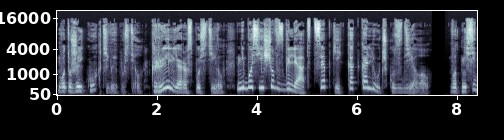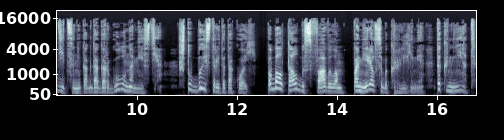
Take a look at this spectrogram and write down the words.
Вот уже и когти выпустил, крылья распустил, небось еще взгляд цепкий, как колючку сделал. Вот не сидится никогда горгулу на месте. Что быстрый-то такой! Поболтал бы с Фавелом, померился бы крыльями. Так нет,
